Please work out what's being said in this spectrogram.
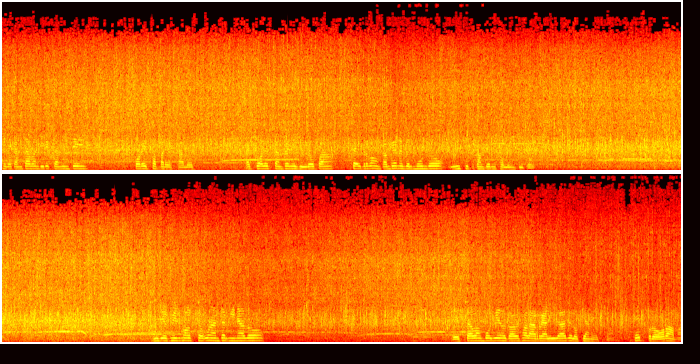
se decantaban directamente por esta pareja. Los actuales campeones de Europa, perdón, campeones del mundo y subcampeones olímpicos. Ellos mismos, según han terminado, estaban volviendo otra vez a la realidad de lo que han hecho. ¡Qué programa!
